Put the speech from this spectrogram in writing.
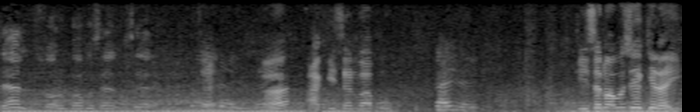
સેન સ્વરૂપ બાબુ સેન સેન. હા? આ કિશન બાપુ? કિશન બાપુ છે કે નહીં?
